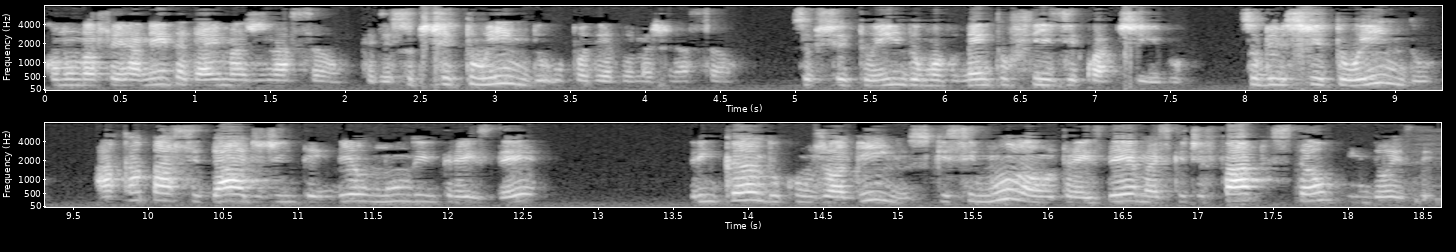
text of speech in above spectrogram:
como uma ferramenta da imaginação, quer dizer, substituindo o poder da imaginação, substituindo o movimento físico ativo substituindo a capacidade de entender o mundo em 3D. brincando com joguinhos que simulam o 3D, mas que de fato estão em 2D.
